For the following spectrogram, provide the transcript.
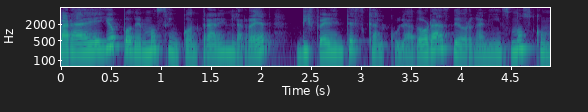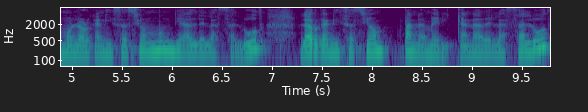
Para ello podemos encontrar en la red diferentes calculadoras de organismos como la Organización Mundial de la Salud, la Organización Panamericana de la Salud,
